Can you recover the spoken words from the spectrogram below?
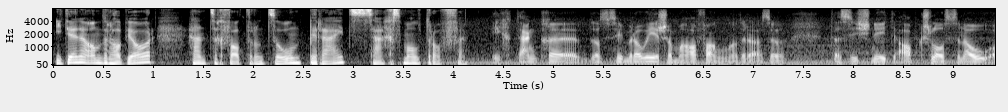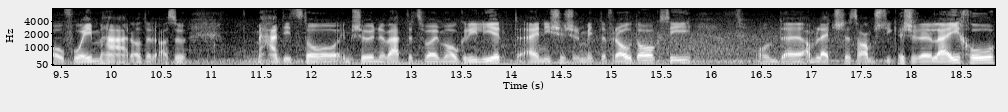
In diesen anderthalb Jahren haben sich Vater und Sohn bereits sechsmal getroffen. Ich denke, das sind wir auch erst am Anfang. Oder? Also, das ist nicht abgeschlossen, auch, auch von ihm her. Oder? Also, wir haben jetzt hier im schönen Wetter zweimal grilliert. Einmal war er mit der Frau da. Gewesen. Und äh, am letzten Samstag ist er allein gekommen.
